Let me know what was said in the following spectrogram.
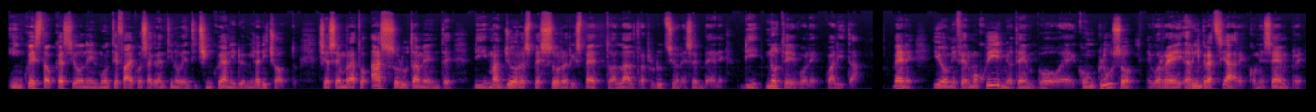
in questa occasione il Montefalco Sagrantino 25 anni 2018 ci è sembrato assolutamente di maggiore spessore rispetto all'altra produzione, sebbene di notevole qualità. Bene, io mi fermo qui, il mio tempo è concluso e vorrei ringraziare, come sempre,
